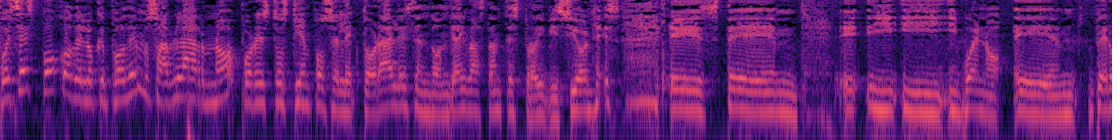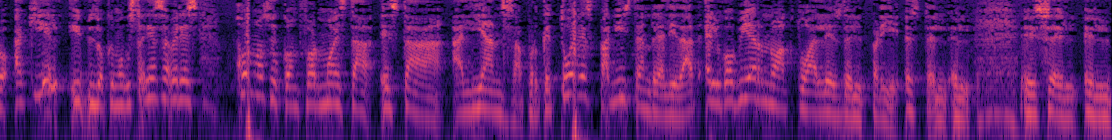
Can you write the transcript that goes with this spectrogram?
pues es poco de lo que podemos hablar, ¿no? Por estos tiempos electorales en donde hay bastantes prohibiciones, este, eh, y, y- bueno, eh, pero aquí el- y lo que me gustaría saber es cómo se conformó esta, esta alianza, porque tú eres panista en realidad, el gobierno actual es del PRI, este, es el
